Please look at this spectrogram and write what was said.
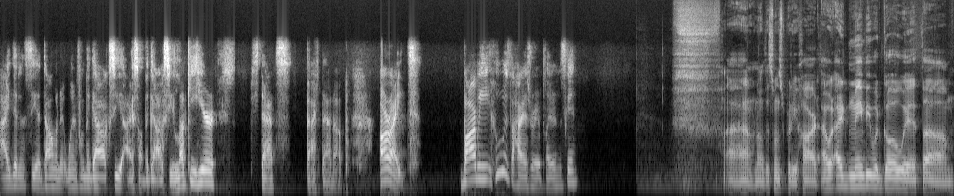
I didn't see a dominant win from the Galaxy. I saw the Galaxy lucky here. Stats back that up. All right, Bobby, who was the highest rated player in this game? I don't know. This one's pretty hard. I, would, I maybe would go with um,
